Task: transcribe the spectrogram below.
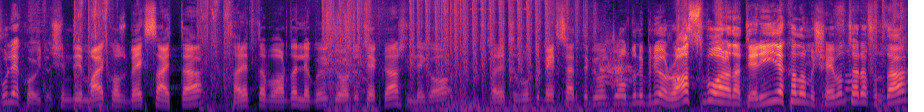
full ekoydu. Şimdi Mykoz backside'da. Taret de bu arada Lego'yu gördü tekrar. Lego Taret'i vurdu. Backside'de bir oyuncu olduğunu biliyor. Ras bu arada deriyi yakalamış Heaven tarafında.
